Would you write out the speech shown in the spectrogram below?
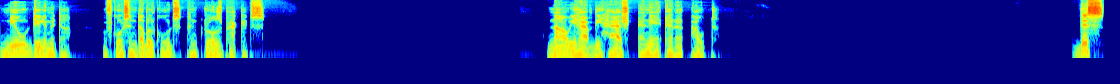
new delimiter, of course in double quotes and close brackets. Now we have the hash NA error out. This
